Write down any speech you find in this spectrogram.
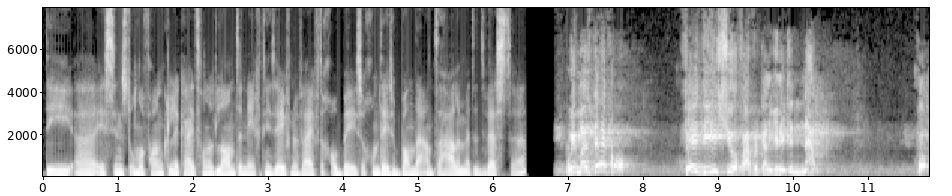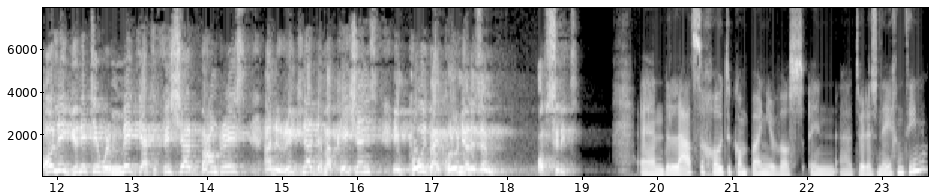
die uh, is sinds de onafhankelijkheid van het land in 1957 al bezig om deze banden aan te halen met het Westen. We must therefore face the issue of African unity now. For only unity will make the artificial boundaries and regional demarcations imposed by colonialism obsolete. En de laatste grote campagne was in uh, 2019.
